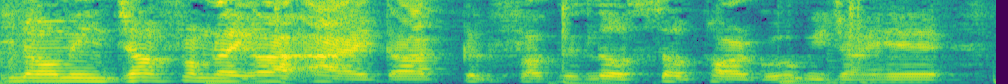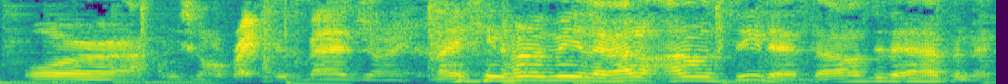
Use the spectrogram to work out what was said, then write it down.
you know what I mean, jump from like, oh, all right, all right dog, could fuck this little subpar groupie joint here, or I'm just gonna rape this bad joint. Like, you know what I mean? Like, I don't, I don't see that. Dog. I don't see that happening.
